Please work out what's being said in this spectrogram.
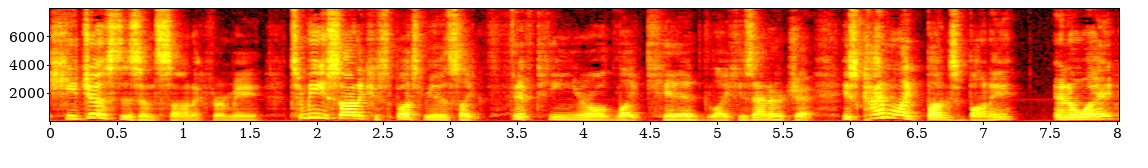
he just isn't Sonic for me. To me, Sonic is supposed to be this like fifteen year old like kid, like he's energetic. He's kind of like Bugs Bunny in a way,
